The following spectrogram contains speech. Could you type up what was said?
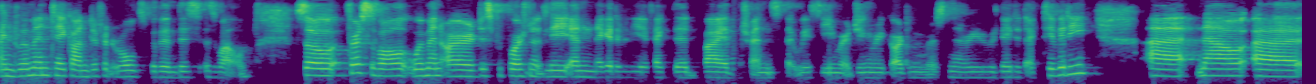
and women take on different roles within this as well. So, first of all, women are disproportionately and negatively affected by the trends that we see emerging regarding mercenary related activity. Uh, now, uh,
